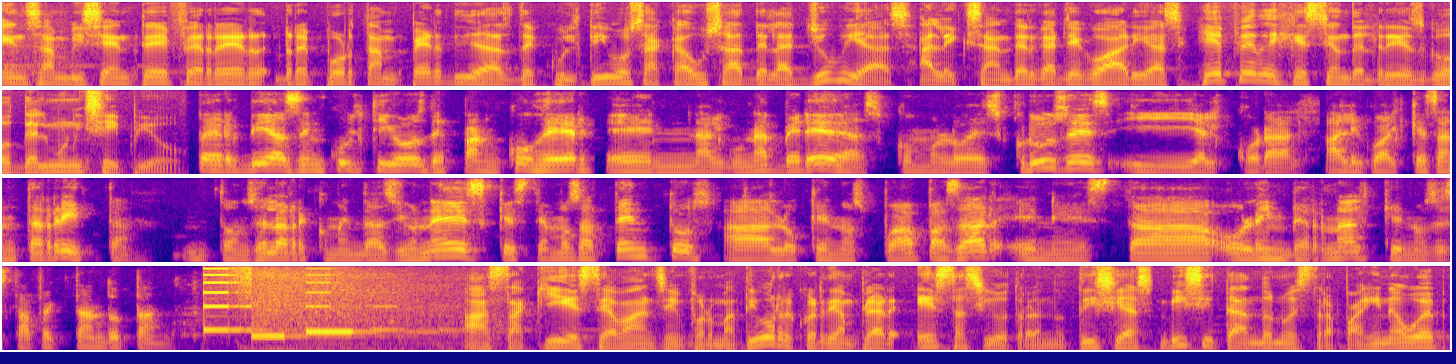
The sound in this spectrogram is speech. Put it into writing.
En San Vicente Ferrer reportan pérdidas de cultivos a causa de las lluvias. Alexander Gallego Arias, jefe de gestión del riesgo del municipio. Pérdidas en cultivos de pan coger en algunas veredas, como lo es Cruces y el Coral, al igual que Santa Rita. Entonces la recomendación es que estemos atentos a lo que nos pueda pasar en esta ola invernal que nos está afectando tanto. Hasta aquí este avance informativo. Recuerde ampliar estas y otras noticias visitando nuestra página web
